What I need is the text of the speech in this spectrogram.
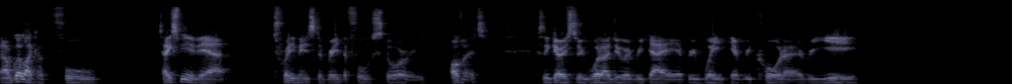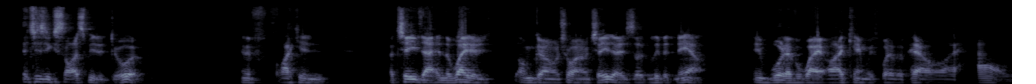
And I've got like a full takes me about 20 minutes to read the full story of it because it goes through what I do every day, every week, every quarter, every year. It just excites me to do it. And if I can achieve that, and the way to I'm going to try and achieve that is to live it now in whatever way I can with whatever power I have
